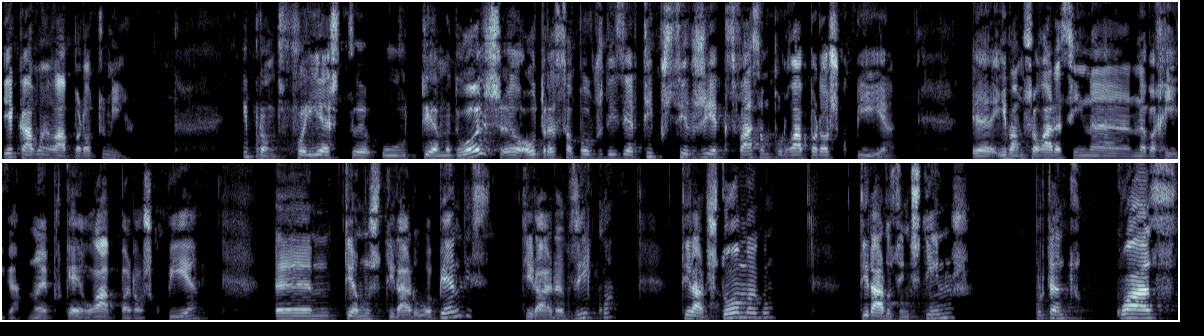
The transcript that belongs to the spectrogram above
e acabam em laparotomia. E pronto, foi este o tema de hoje. Eh, outra só para vos dizer tipos de cirurgia que se façam por laparoscopia. Uh, e vamos falar assim na, na barriga, não é? Porque é laparoscopia. Uh, temos de tirar o apêndice, tirar a vesícula, tirar o estômago, tirar os intestinos. Portanto, quase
